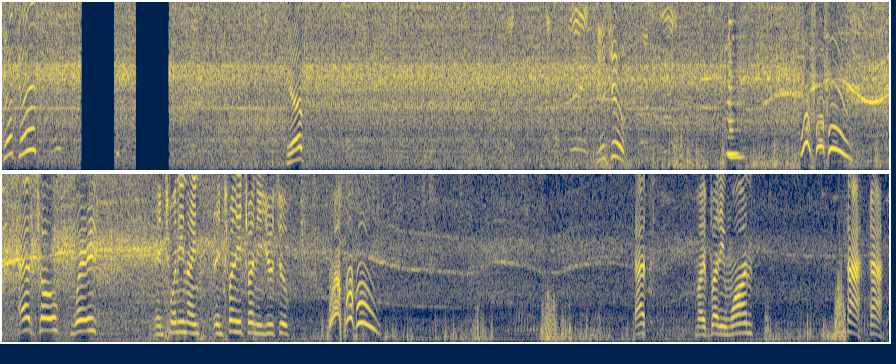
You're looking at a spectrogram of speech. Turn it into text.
Good, good. Yep. You too. Woohoo! Edco Waste in 29 in 2020 YouTube. Woohoo! That's my buddy Juan. Ha ha.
